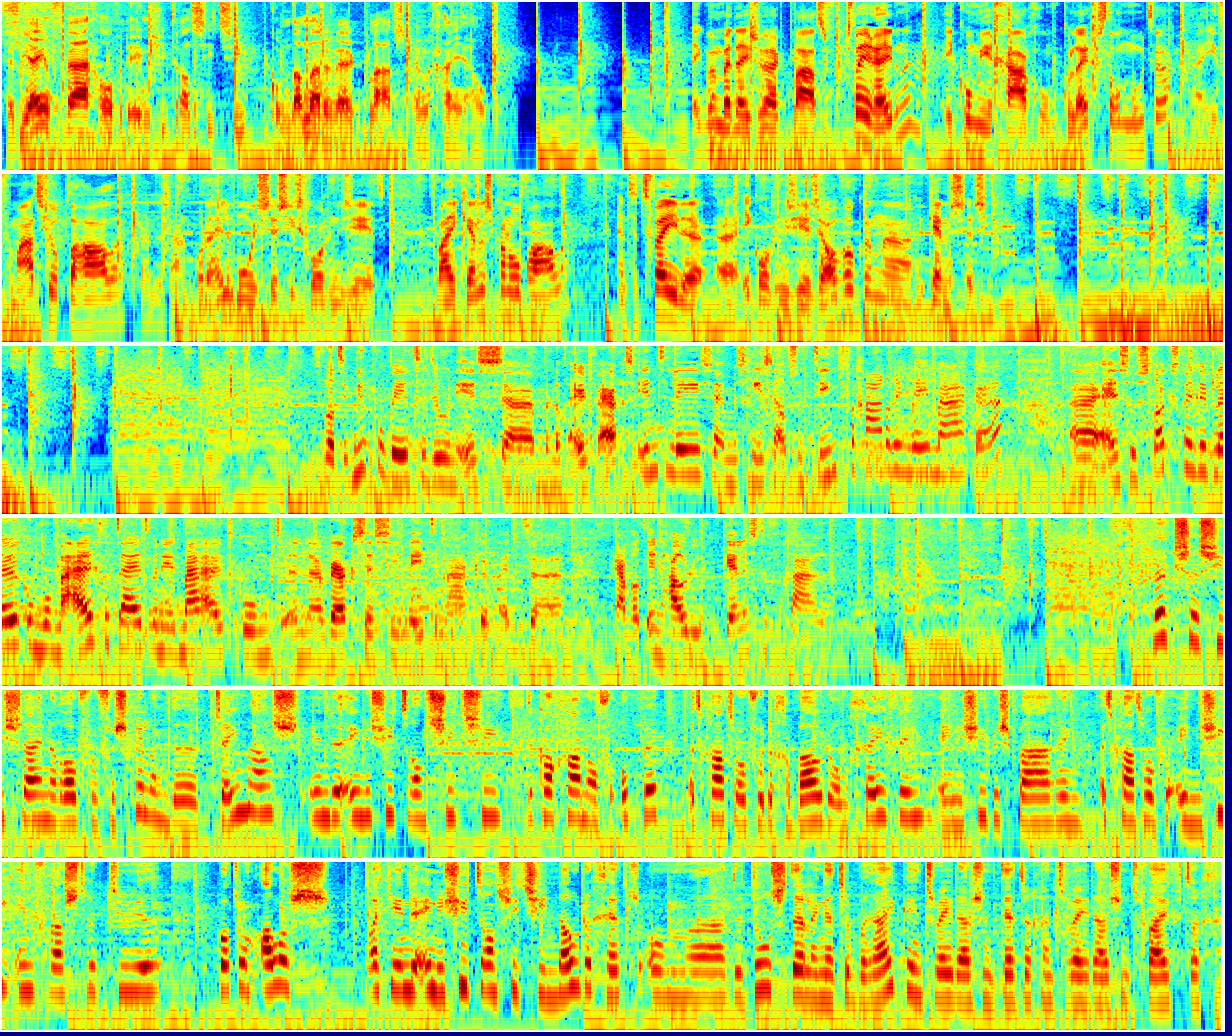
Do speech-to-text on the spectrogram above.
Heb jij een vraag over de energietransitie? Kom dan naar de werkplaats en we gaan je helpen. Ik ben bij deze werkplaats voor twee redenen. Ik kom hier graag om collega's te ontmoeten, eh, informatie op te halen. Er zijn, worden hele mooie sessies georganiseerd waar je kennis kan ophalen. En ten tweede, eh, ik organiseer zelf ook een, eh, een kennissessie. Wat ik nu probeer te doen is me nog even ergens in te lezen en misschien zelfs een teamsvergadering meemaken. En zo straks vind ik het leuk om op mijn eigen tijd, wanneer het mij uitkomt, een werksessie mee te maken met ja, wat inhoudelijke kennis te vergaren. Werksessies zijn er over verschillende thema's in de energietransitie. Het kan gaan over opwek, het gaat over de gebouwde omgeving, energiebesparing, het gaat over energieinfrastructuur. Kortom, alles wat je in de energietransitie nodig hebt om eh, de doelstellingen te bereiken in 2030 en 2050.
